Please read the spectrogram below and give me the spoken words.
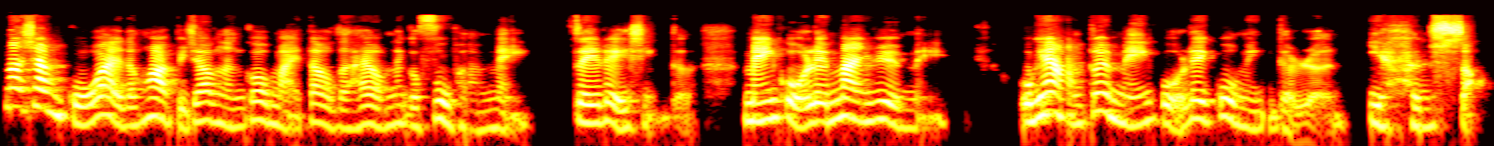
那像国外的话，比较能够买到的还有那个覆盆莓这一类型的莓果类，蔓越莓。我跟你讲，对莓果类过敏的人也很少，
